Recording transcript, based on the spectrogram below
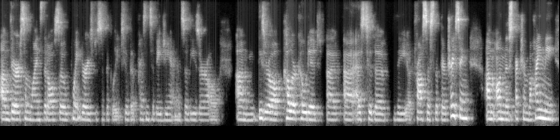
um, there are some lines that also point very specifically to the presence of AGN. And so these are all um, these are all color coded uh, uh, as to the the process that they're tracing um, on the spectrum behind me.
